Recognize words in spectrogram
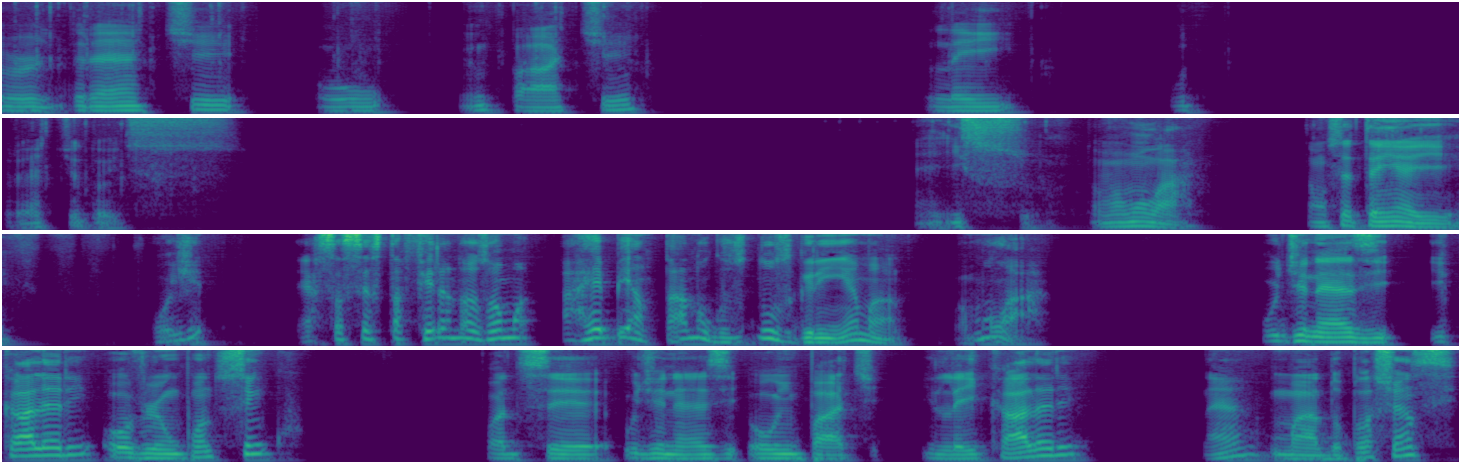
Dordrecht ou empate Lei Utrecht 2. É isso. Então vamos lá. Então você tem aí. Hoje, essa sexta-feira, nós vamos arrebentar nos, nos green, mano. Vamos lá. Udinese e Cagliari, over 1.5. Pode ser Udinese ou empate e Lei Cagliari, né? Uma dupla chance.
